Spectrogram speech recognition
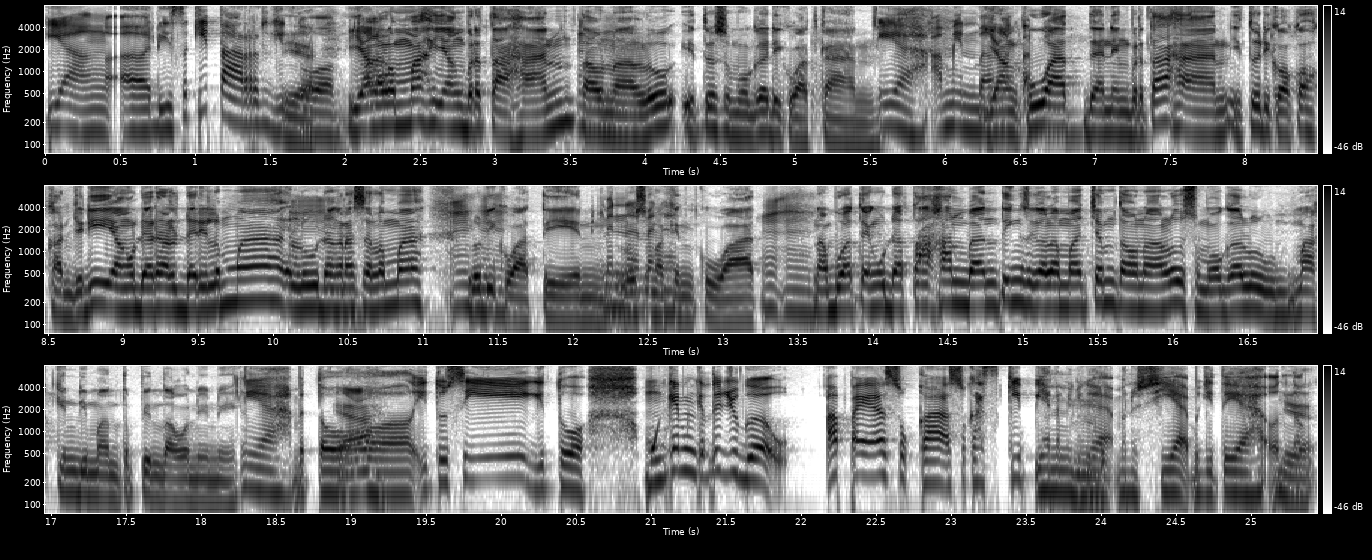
yang eh, di sekitar gitu. Iya. Yang lemah yang bertahan tahun lalu itu semoga dikuatkan. Iya, amin banget. yang kuat dan yang bertahan itu dikokohkan. Jadi yang udah dari lemah, lu udah ngerasa lemah, lu dikuatin, lu Bener, semakin kuat. Nah, buat yang udah tahan banting segala macam tahun lalu, semoga lu makin dimantepin tahun ini. Iya betul Ya. itu sih gitu mungkin kita juga apa ya suka suka skip ya namanya juga manusia begitu ya untuk Iya.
